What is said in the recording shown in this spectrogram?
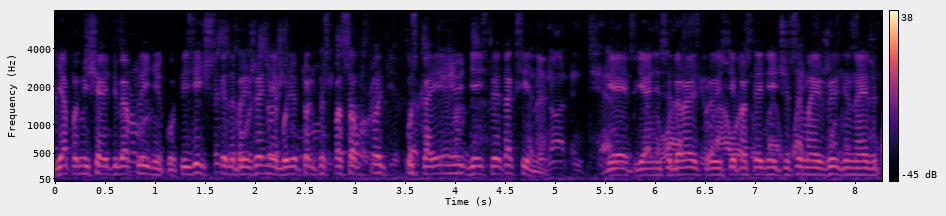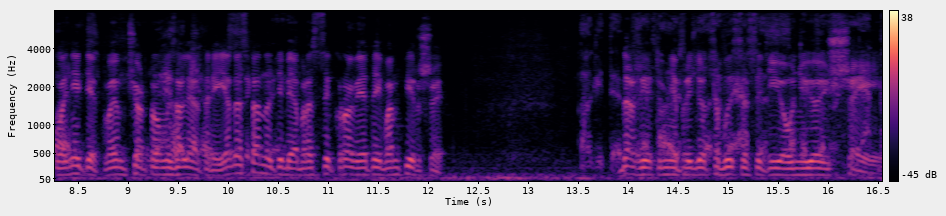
Я помещаю тебя в клинику. Физическое напряжение будет только способствовать ускорению действия токсина. Гейб, я не собираюсь провести последние часы моей жизни на этой планете в твоем чертовом изоляторе. Я достану тебе образцы крови этой вампирши. Даже если мне придется высосать ее у нее из шеи.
